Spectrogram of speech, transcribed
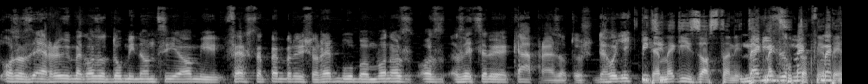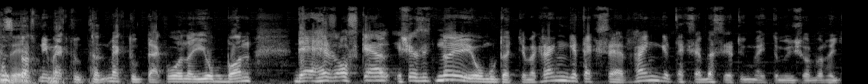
az az erő, meg az a dominancia, ami Verstappenben és a Red Bullban van, az, az, az egyszerűen káprázatos. De hogy egy picit... De megizzasztani, meg, megfuttatni meg, a pénzért. Meg, tudtad, meg tudták volna jobban, de ehhez az kell, és ez itt nagyon jó mutatja meg. Rengetegszer, rengetegszer beszéltünk meg itt a műsorban, hogy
